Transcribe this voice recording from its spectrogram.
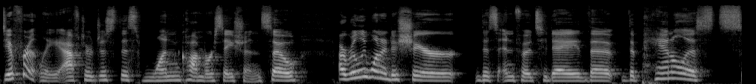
differently after just this one conversation. So I really wanted to share this info today. The the panelists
